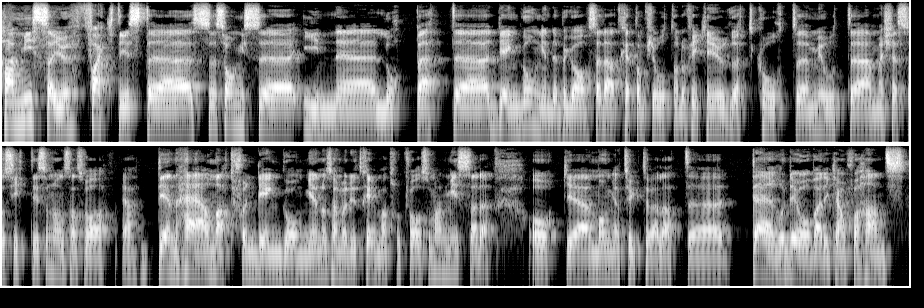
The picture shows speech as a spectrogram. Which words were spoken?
han missar ju faktiskt eh, säsongsinloppet eh, den gången det begav sig där 13-14. Då fick han ju rött kort eh, mot eh, Manchester City som någonstans var ja, den här matchen den gången och sen var det ju tre matcher kvar som han missade. Och eh, många tyckte väl att eh, där och då var det kanske hans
